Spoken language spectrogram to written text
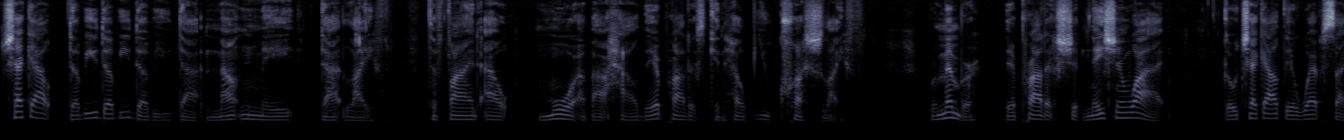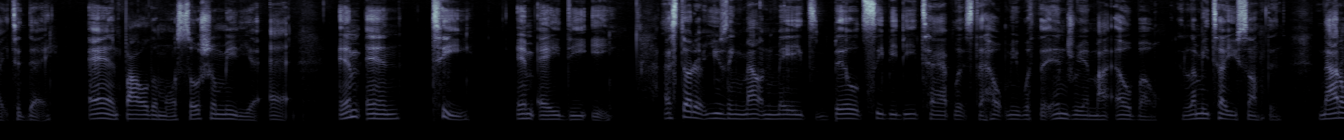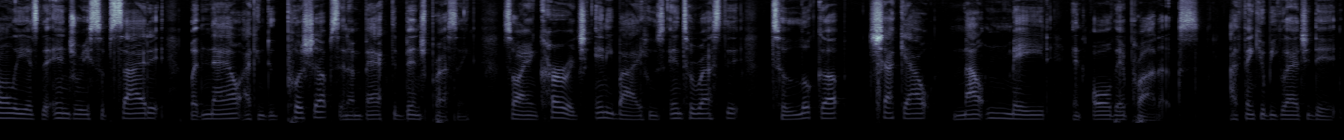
Check out www.mountainmade.life to find out more about how their products can help you crush life. Remember, their products ship nationwide. Go check out their website today and follow them on social media at MNT M A D E. I started using Mountain Made's Build CBD tablets to help me with the injury in my elbow. And let me tell you something. Not only is the injury subsided, but now I can do push ups and I'm back to bench pressing. So I encourage anybody who's interested to look up, check out Mountain Made and all their products. I think you'll be glad you did.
